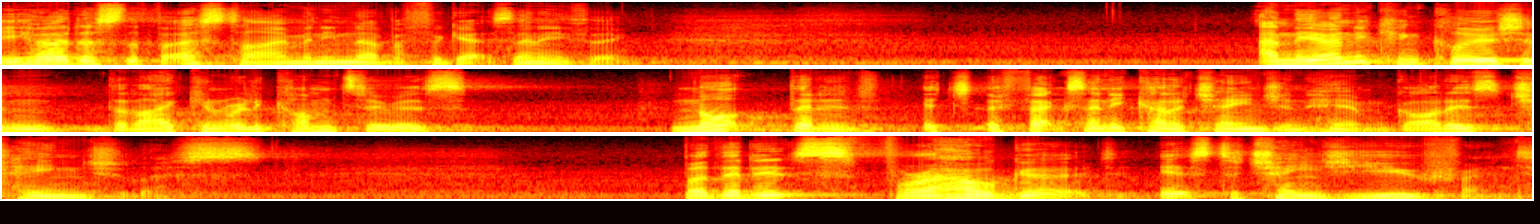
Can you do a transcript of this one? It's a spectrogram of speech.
He heard us the first time and he never forgets anything. And the only conclusion that I can really come to is not that it, it affects any kind of change in him, God is changeless, but that it's for our good. It's to change you, friend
